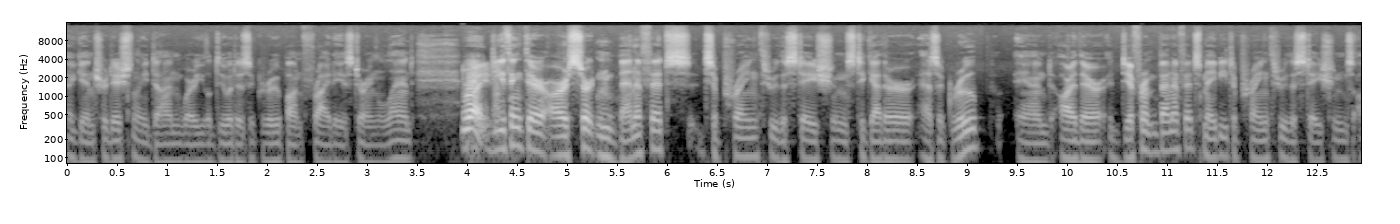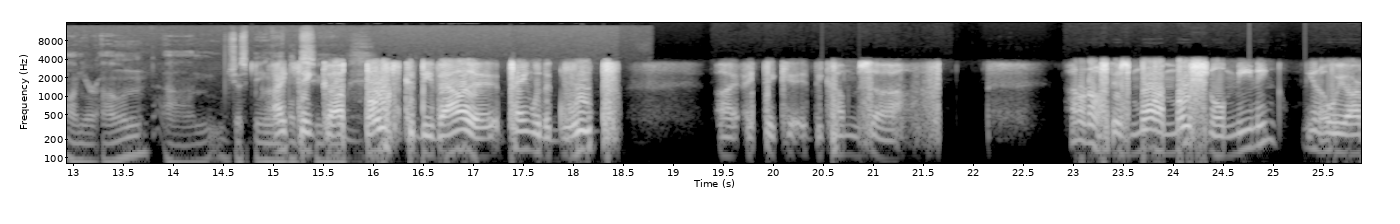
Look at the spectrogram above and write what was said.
again, traditionally done where you'll do it as a group on Fridays during Lent. Right. Do you think there are certain benefits to praying through the stations together as a group? And are there different benefits maybe to praying through the stations on your own? Um, just being able I think to. uh, both could be valid. Praying with a group, I, I think it becomes. Uh, I don't know if there's more emotional meaning. You know, we are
